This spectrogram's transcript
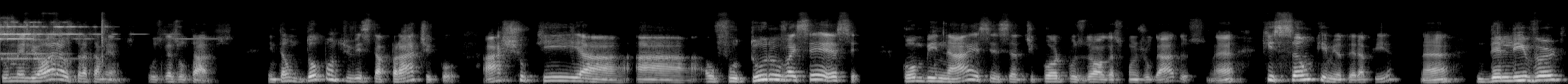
tu melhora o tratamento, os resultados. Então, do ponto de vista prático, acho que a, a, o futuro vai ser esse: combinar esses anticorpos drogas conjugados, né, que são quimioterapia, né, delivered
